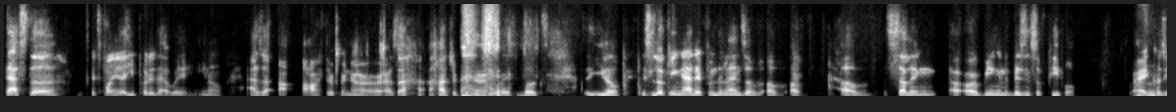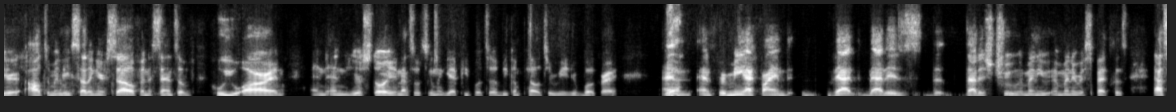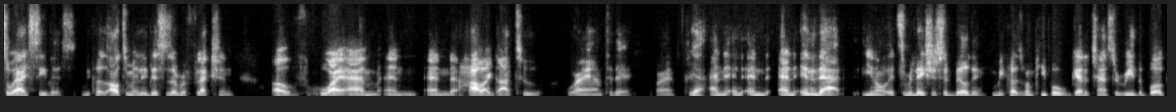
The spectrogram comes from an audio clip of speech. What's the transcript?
that's the it's funny that you put it that way you know as an entrepreneur or as an entrepreneur who writes books you know just looking at it from the lens of of of, of selling or being in the business of people right? Because mm-hmm. you're ultimately selling yourself in the sense of who you are and and and your story, and that's what's going to get people to be compelled to read your book, right? And yeah. and for me, I find that that is the that is true in many in many respects because that's the way I see this. Because ultimately, this is a reflection of who I am and and how I got to where I am today right yeah and and and and in that you know it's relationship building because when people get a chance to read the book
